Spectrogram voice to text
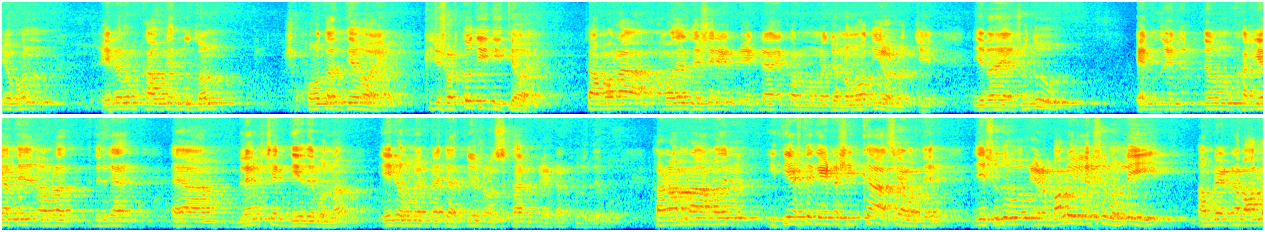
যখন এরকম কাউকে নূতন ক্ষমতা দিতে হয়, কিছু শর্ত দিয়ে দিতে হয়, তো আমরা, আমাদের দেশের এটা এখন মনে জনমতই হচ্ছে যে না, শুধু এক- একদম খালি হাতে আমরা এদেরকে ব্ল্যাঙ্ক চেক দিয়ে দেবো না, এইরকম একটা জাতীয় সংস্কার এটা করে দেব। কারণ আমরা, আমাদের ইতিহাস থেকে এটা শিক্ষা আছে আমাদের যে শুধু একটা ভালো ইলেকশন হলেই আমরা একটা ভালো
